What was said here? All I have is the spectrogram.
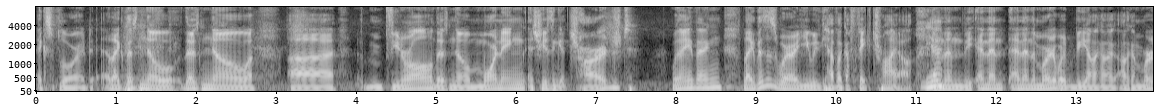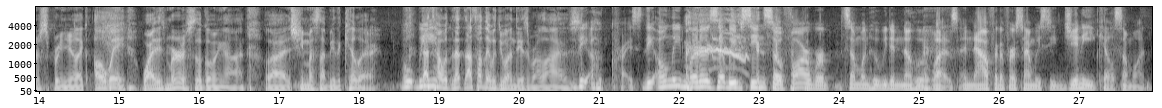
explored. Like there's no there's no uh funeral, there's no mourning, and she doesn't get charged with anything. Like this is where you would have like a fake trial. Yeah. And then the and then and then the murder would be on like a, like a murder spree and you're like, "Oh wait, why are these murders still going on? Uh, she must not be the killer." Well, we- that's how that, that's how they would do it on Days of Our Lives. The oh Christ! The only murders that we've seen so far were someone who we didn't know who it was, and now for the first time we see Ginny kill someone.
